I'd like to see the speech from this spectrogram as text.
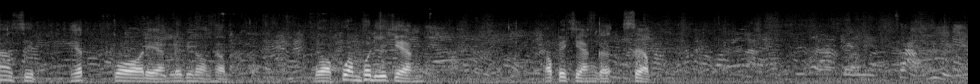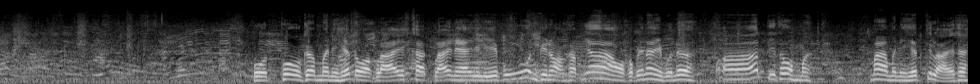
250เฮ็ดกอแดงเลยพี่น้องครับดอกพ่วมพอดีแกง เอาไปแกงก็แซ่บ โพดโพครับมื้อนี้เฮ็ดออกหลายคักหลายแหน่อีหลีพูนพี่น้องครับยาวเข้าไปในพุ่นเด้อปาดติโทมมามามื้อนี้เฮ็ดคือหลายแท้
